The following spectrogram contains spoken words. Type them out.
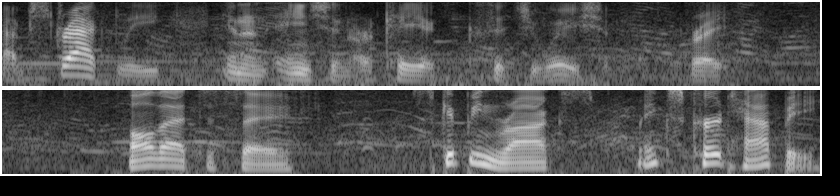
abstractly in an ancient, archaic situation, right? All that to say, skipping rocks makes Kurt happy.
